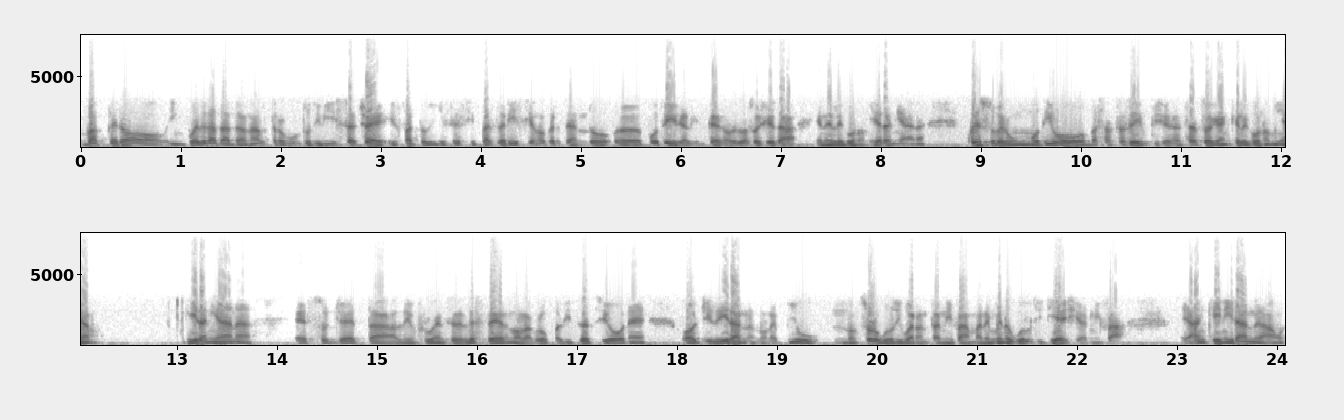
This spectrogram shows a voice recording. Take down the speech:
va però inquadrata da un altro punto di vista, cioè il fatto che gli stessi basari stiano perdendo eh, potere all'interno della società e nell'economia iraniana. Questo per un motivo abbastanza semplice, nel senso che anche l'economia iraniana è soggetta alle influenze dell'esterno, alla globalizzazione. Oggi l'Iran non è più non solo quello di 40 anni fa, ma nemmeno quello di 10 anni fa anche in Iran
